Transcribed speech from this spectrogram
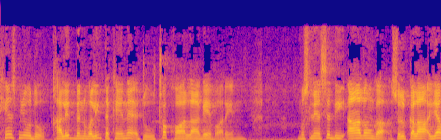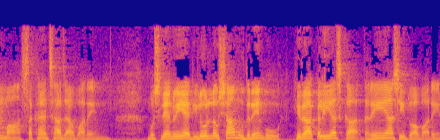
ဟင်းစ်မြို့သို့ခါလစ်ဘင်ဝလီတခင်နဲ့အတူထွက်ခွာလာခဲ့ပါတယ်မွတ်စလင်စစ်သည်အားလုံးကဇုလ်ကလာအရက်မှာစခန်းချကြပါတယ်မွတ်စလင်တွေရဲ့ဒီလိုလှုပ်ရှားမှုတဲ့ရင်ကိုဟီရာကလီယက်စ်ကတဲ့ရင်ရရှိသွားပါတယ်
